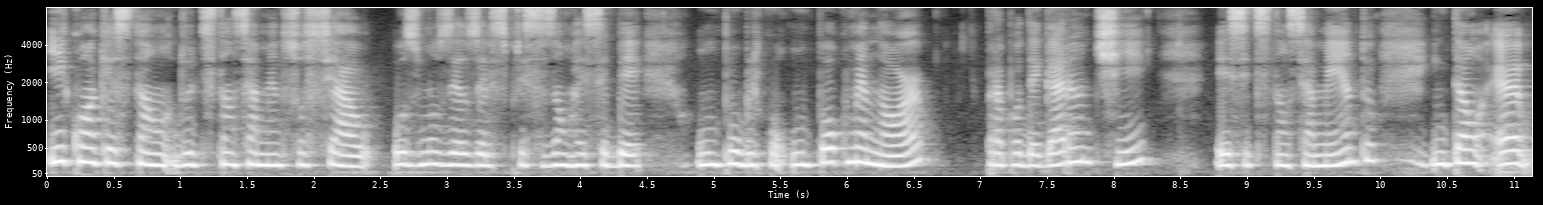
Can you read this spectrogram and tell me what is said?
e com a questão do distanciamento social, os museus eles precisam receber um público um pouco menor para poder garantir esse distanciamento. Então é,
